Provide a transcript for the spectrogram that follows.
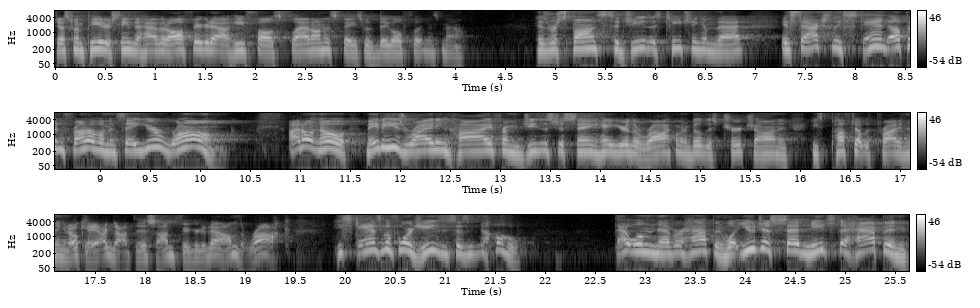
Just when Peter seemed to have it all figured out, he falls flat on his face with big old foot in his mouth. His response to Jesus teaching him that is to actually stand up in front of him and say, You're wrong. I don't know. Maybe he's riding high from Jesus just saying, Hey, you're the rock. I'm going to build this church on. And he's puffed up with pride and thinking, Okay, I got this. I'm figured it out. I'm the rock. He stands before Jesus and says, No, that will never happen. What you just said needs to happen,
